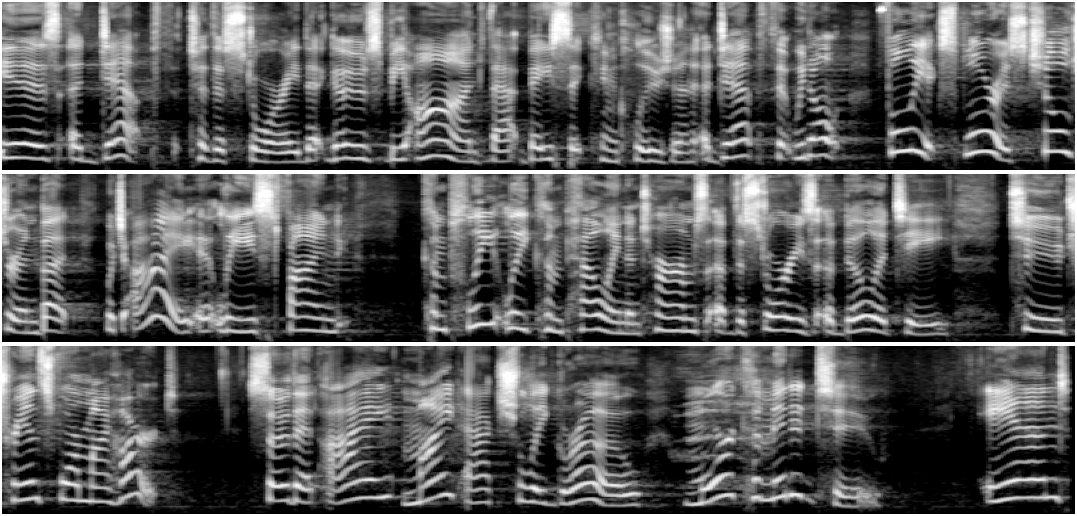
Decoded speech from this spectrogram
is a depth to the story that goes beyond that basic conclusion, a depth that we don't fully explore as children, but which I at least find completely compelling in terms of the story's ability to transform my heart so that I might actually grow more committed to and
